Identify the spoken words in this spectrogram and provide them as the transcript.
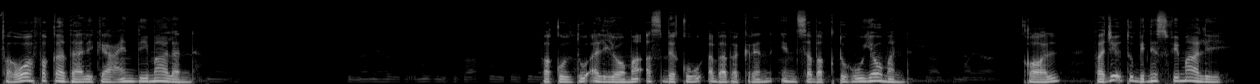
فوافق ذلك عندي مالا. فقلت اليوم أسبق أبا بكر إن سبقته يوما. قال فجئت بنصف مالي.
